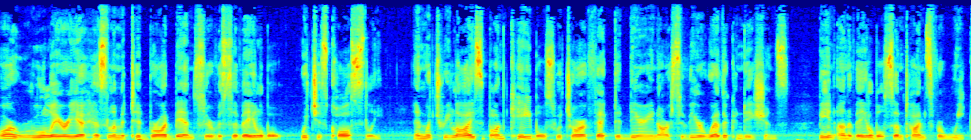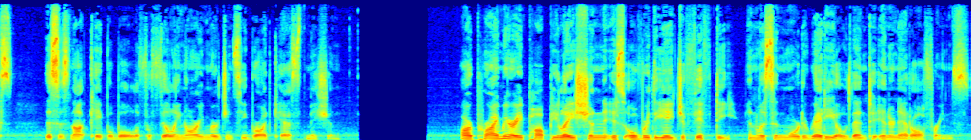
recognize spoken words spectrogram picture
Our rural area has limited broadband service available, which is costly, and which relies upon cables which are affected during our severe weather conditions, being unavailable sometimes for weeks. This is not capable of fulfilling our emergency broadcast mission. Our primary population is over the age of 50 and listen more to radio than to internet offerings.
